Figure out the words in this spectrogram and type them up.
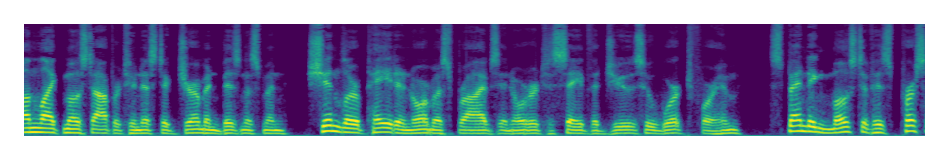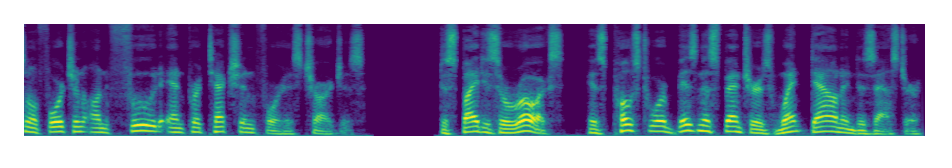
Unlike most opportunistic German businessmen, Schindler paid enormous bribes in order to save the Jews who worked for him, spending most of his personal fortune on food and protection for his charges. Despite his heroics, his post war business ventures went down in disaster,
